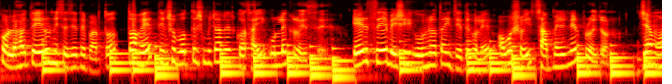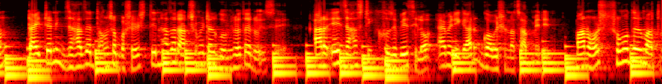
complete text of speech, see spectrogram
করলে হয়তো এরও নিচে যেতে পারতো। তবে তিনশো বত্রিশ মিটারের কথাই উল্লেখ রয়েছে। এর চেয়ে বেশি গভীরতায় যেতে হলে অবশ্যই সাবমেরিনের প্রয়োজন। যেমন, টাইটানিক জাহাজের ধ্বংসাবশেষ তিন হাজার আটশো মিটার গভীরতায় রয়েছে। আর এই জাহাজটিকে খুঁজে পেয়েছিল আমেরিকার গবেষণা সাবমেরিন। মানুষ সমুদ্রের মাত্র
